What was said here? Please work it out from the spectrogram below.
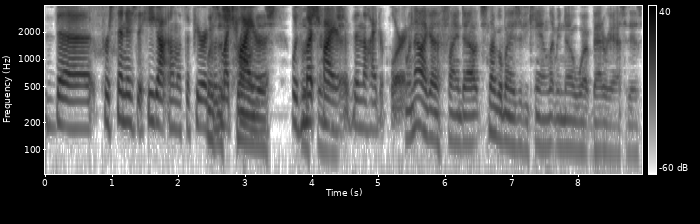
the percentage that he got on the sulfuric Was was, much higher. Was much higher than the hydrochloric. Well, now I gotta find out. Snuggle bunnies, if you can, let me know what battery acid is.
